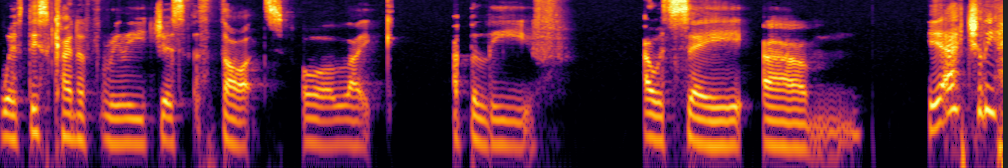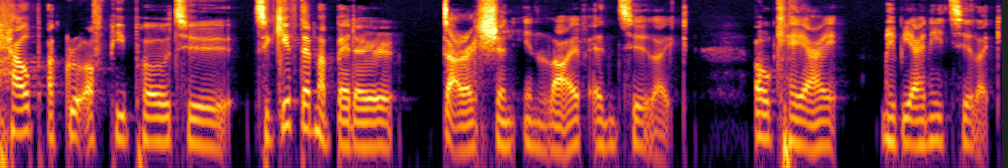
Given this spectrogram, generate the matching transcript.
with this kind of religious thoughts or like a belief i would say um, it actually help a group of people to to give them a better direction in life and to like okay i maybe i need to like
